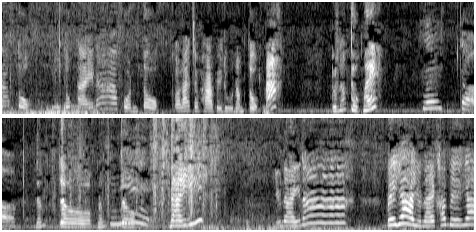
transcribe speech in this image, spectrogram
น้ำตกอยู่ตรงไหนนะฝนตกออล่าจะพาไปดูน้ำตกนะ ดูน้ำตกไหม น้ำตกน้ำตกน้ำตกไหน อยู่ไหนนะ เบย่าอยู่ไหนคะเบย่า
